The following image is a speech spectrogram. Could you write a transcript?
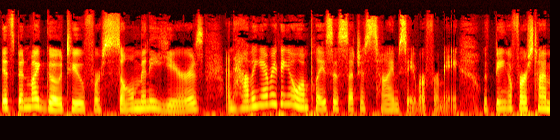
it's been my go to for so many years. And having everything in one place is such a time saver for me. With being a first time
